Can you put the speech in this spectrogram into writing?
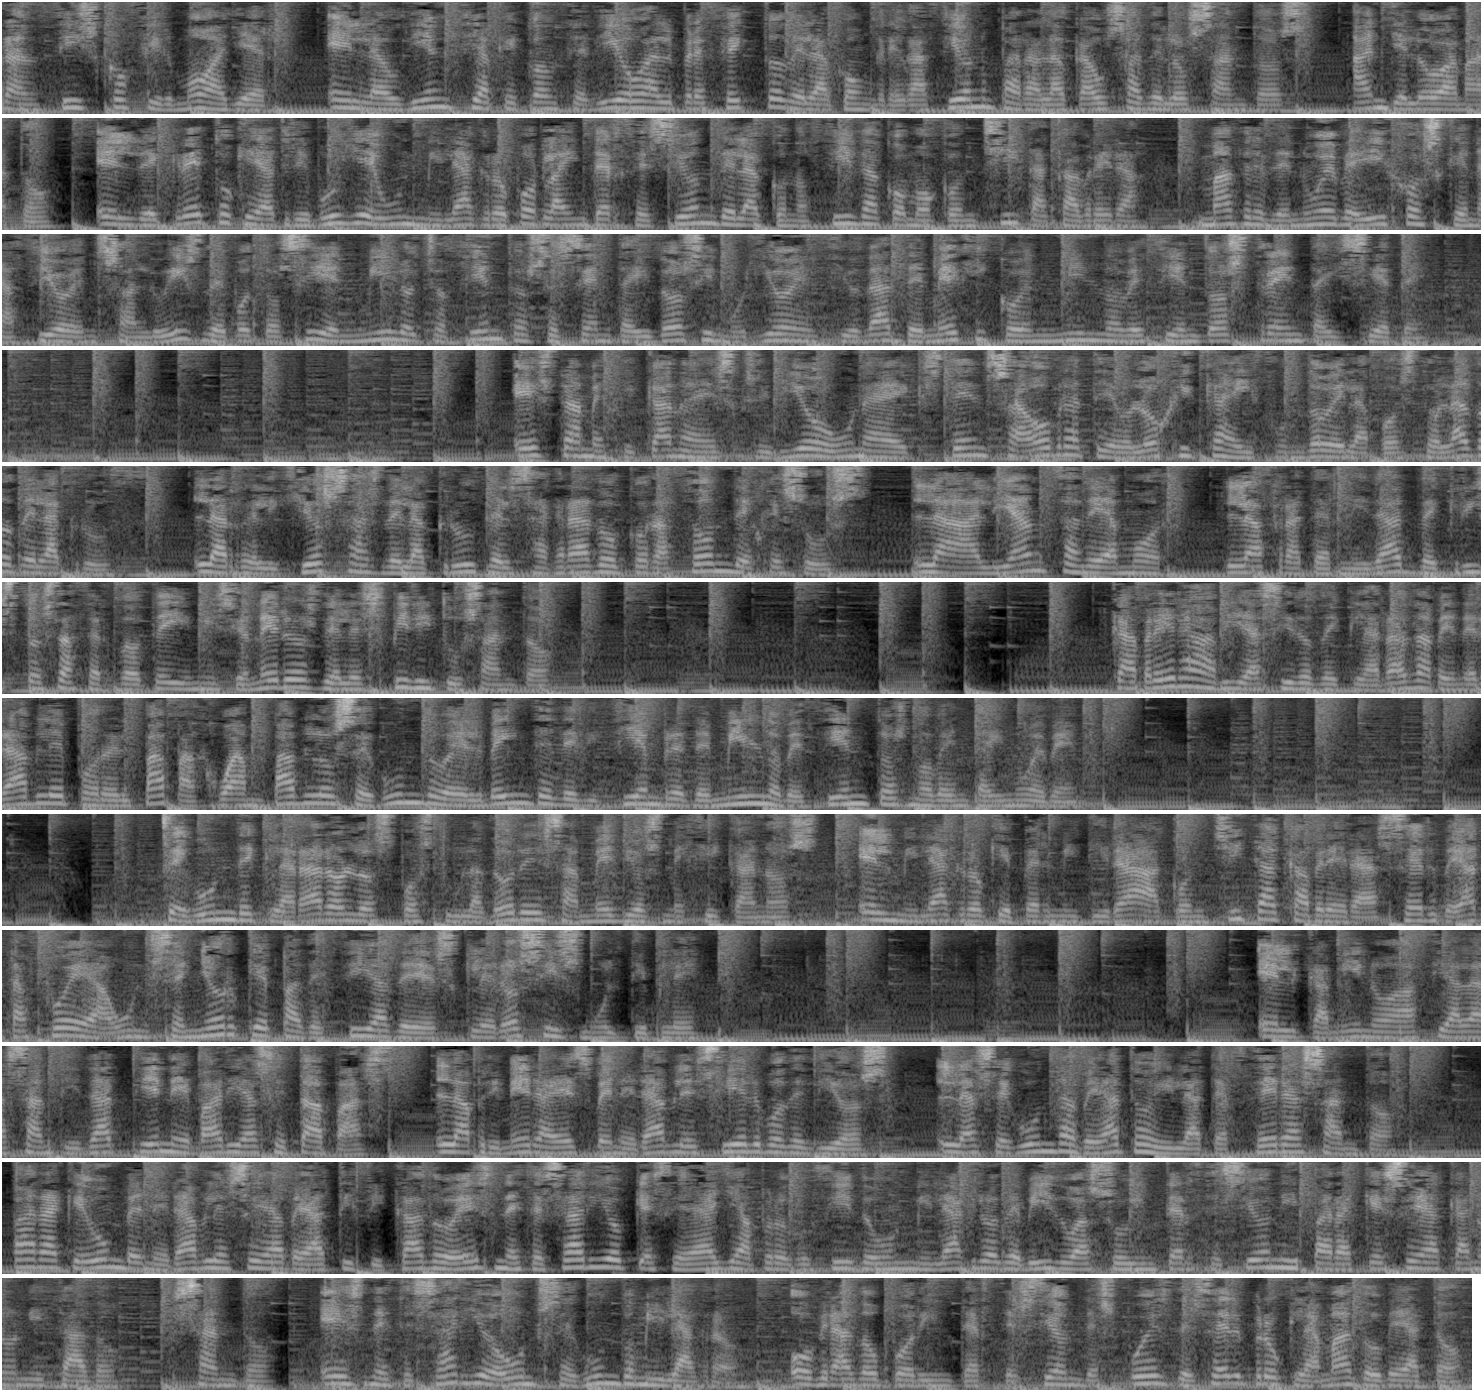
Francisco firmó ayer, en la audiencia que concedió al prefecto de la Congregación para la Causa de los Santos, Angelo Amato, el decreto que atribuye un milagro por la intercesión de la conocida como Conchita Cabrera, madre de nueve hijos que nació en San Luis de Potosí en 1862 y murió en Ciudad de México en 1937. Esta mexicana escribió una extensa obra teológica y fundó el Apostolado de la Cruz, las religiosas de la Cruz del Sagrado Corazón de Jesús, la Alianza de Amor, la Fraternidad de Cristo Sacerdote y Misioneros del Espíritu Santo. Cabrera había sido declarada venerable por el Papa Juan Pablo II el 20 de diciembre de 1999 según declararon los postuladores a medios mexicanos, el milagro que permitirá a Conchita Cabrera ser beata fue a un señor que padecía de esclerosis múltiple. El camino hacia la santidad tiene varias etapas, la primera es venerable siervo de Dios, la segunda beato y la tercera santo. Para que un venerable sea beatificado es necesario que se haya producido un milagro debido a su intercesión y para que sea canonizado, santo, es necesario un segundo milagro, obrado por intercesión después de ser proclamado beato.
